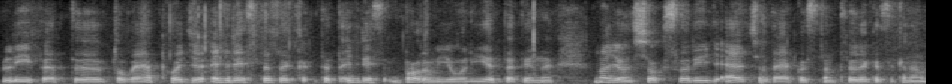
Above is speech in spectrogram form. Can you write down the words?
lépett tovább, hogy egyrészt ezek, tehát egyrészt baromi jól írt, tehát én nagyon sokszor így elcsodálkoztam, főleg ezeken a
